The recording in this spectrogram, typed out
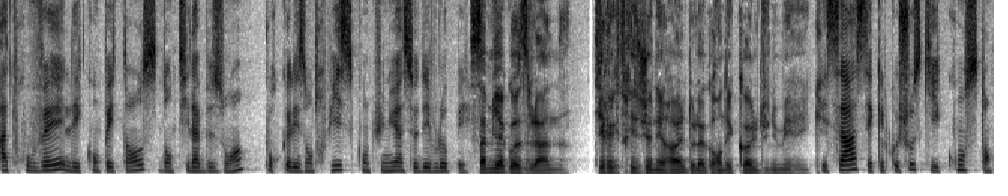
à trouver les compétences dont il a besoin pour que les entreprises continuent à se développer. Samia Gozlan, directrice générale de la Grande École du numérique. Et ça, c'est quelque chose qui est constant.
